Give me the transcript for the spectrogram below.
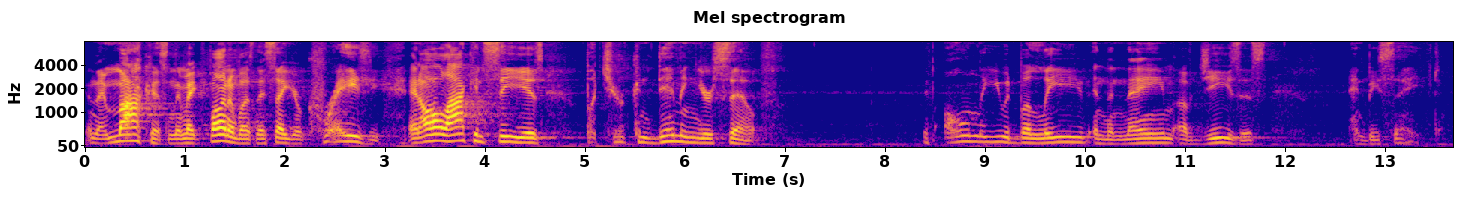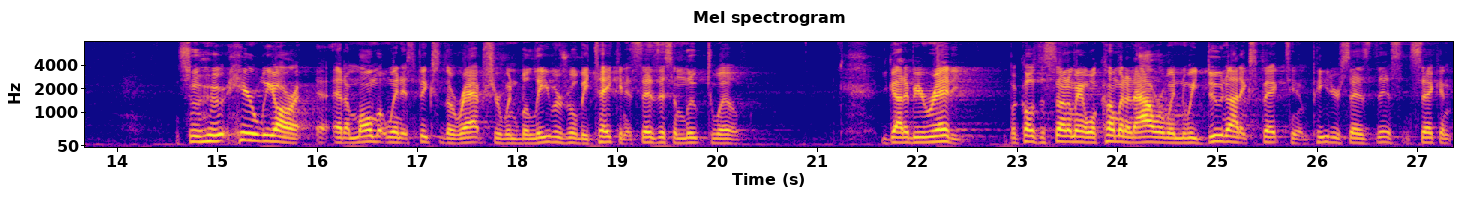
And they mock us and they make fun of us and they say, You're crazy. And all I can see is, But you're condemning yourself. If only you would believe in the name of Jesus and be saved. So here we are at a moment when it speaks of the rapture, when believers will be taken. It says this in Luke 12. You got to be ready because the Son of Man will come at an hour when we do not expect him. Peter says this in 2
